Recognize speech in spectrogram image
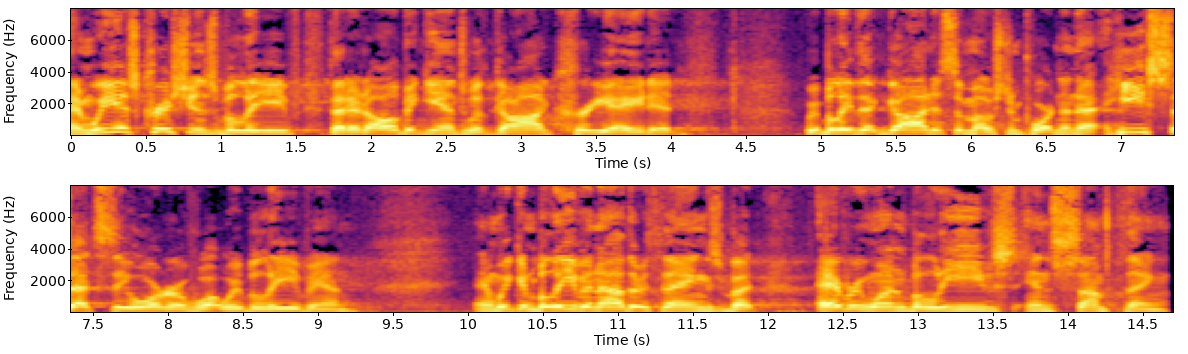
And we as Christians believe that it all begins with God created. We believe that God is the most important and that He sets the order of what we believe in. And we can believe in other things, but everyone believes in something.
